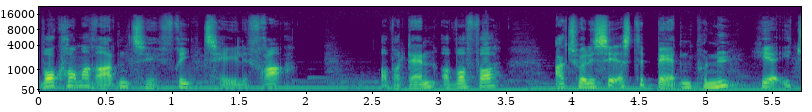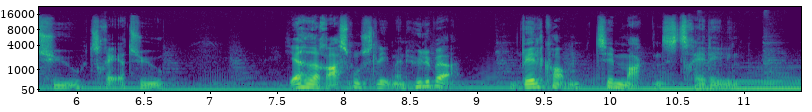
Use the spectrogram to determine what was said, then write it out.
Hvor kommer retten til fri tale fra? Og hvordan og hvorfor aktualiseres debatten på ny her i 2023? Jeg hedder Rasmus Lehmann Hylleberg. Velkommen til Magtens Tredeling.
